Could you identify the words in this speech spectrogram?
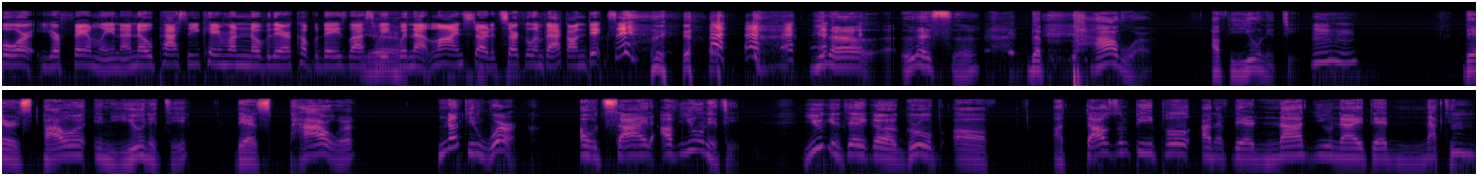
for your family. And I know, Pastor, you came running over there a couple days last week when that line started circling back on Dixon. You know, listen, the power of unity. mm-hmm. There is power in unity. There's power not in work, outside of unity. You can take a group of a thousand people, and if they're not united, nothing. Mm-hmm.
